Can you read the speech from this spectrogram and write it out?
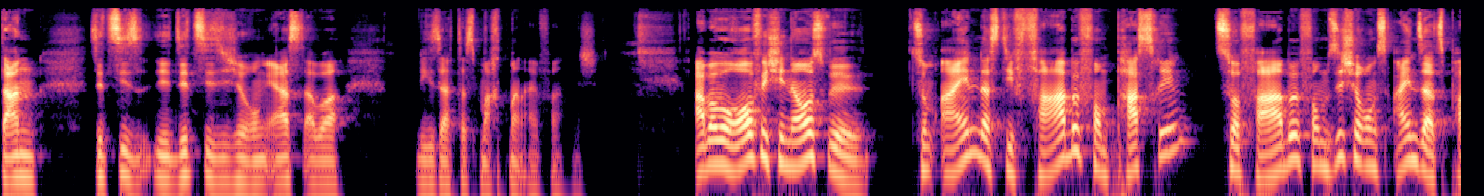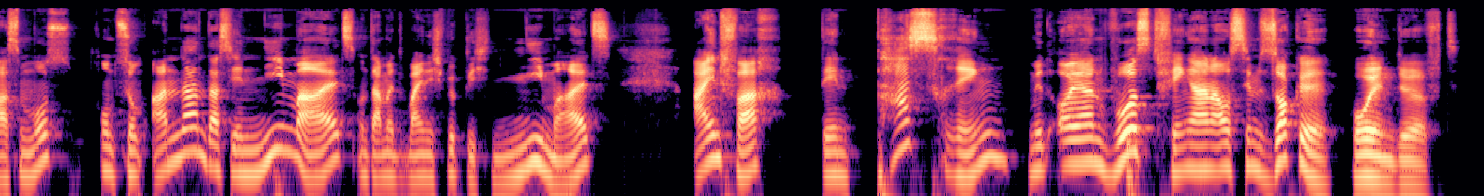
dann sitzt die, sitzt die Sicherung erst. Aber wie gesagt, das macht man einfach nicht. Aber worauf ich hinaus will, zum einen, dass die Farbe vom Passring zur Farbe vom Sicherungseinsatz passen muss und zum anderen, dass ihr niemals, und damit meine ich wirklich niemals, einfach den Passring mit euren Wurstfingern aus dem Sockel holen dürft.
